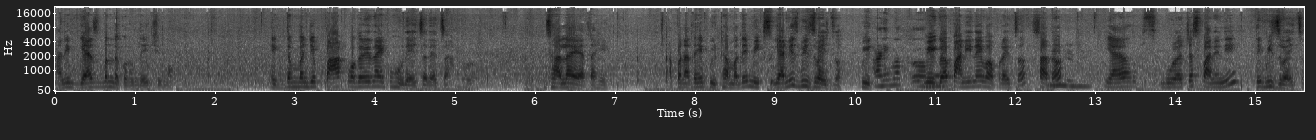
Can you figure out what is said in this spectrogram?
आणि गॅस बंद करून द्यायची मग. एकदम म्हणजे पाक वगैरे नाही होऊ द्यायचा त्याचा. झाला आहे आता हे. आपण आता हे पिठामध्ये मिक्स यानेच भिजवायचं पीठ. आणि मग वेगळं पाणी नाही वापरायचं साधं. या गुळाच्याच पाण्याने ते भिजवायचं.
